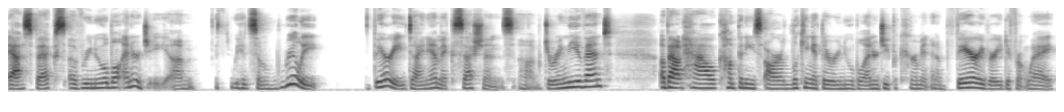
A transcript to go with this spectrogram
aspects of renewable energy. Um, we had some really very dynamic sessions um, during the event about how companies are looking at their renewable energy procurement in a very, very different way.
